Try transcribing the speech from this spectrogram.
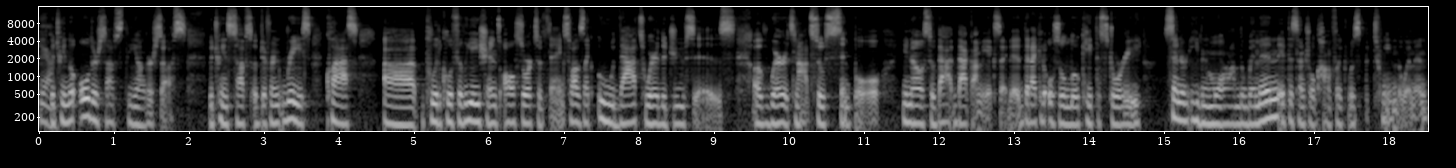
Yeah. Between the older Suffs, the younger Suffs, between Suffs of different race, class, uh, political affiliations, all sorts of things. So I was like, ooh, that's where the juice is of where it's not so simple, you know. So that that got me excited. That I could also locate the story centered even more on the women if the central conflict was between the women.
